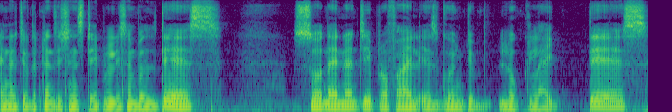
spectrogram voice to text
energy of the transition state will resemble this so the energy profile is going to look like this.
